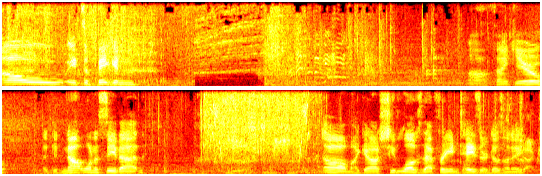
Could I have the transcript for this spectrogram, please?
Oh, it's a big one. Thank you. I did not want to see that. Oh my gosh, she loves that freaking taser, doesn't he? Jack,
